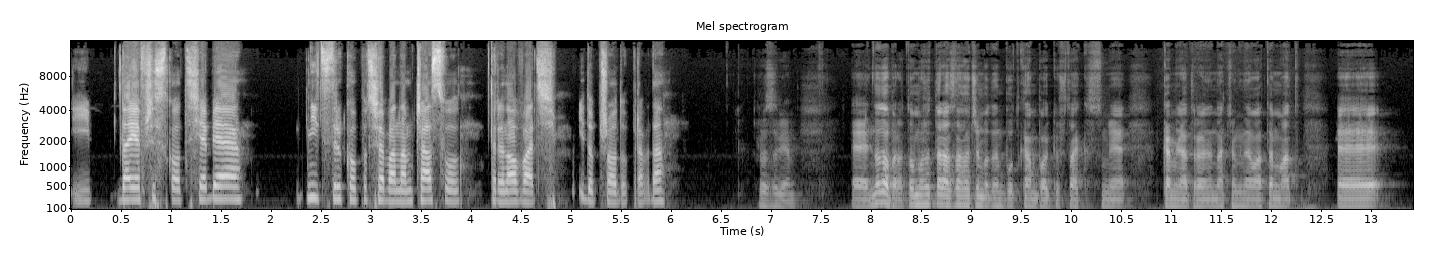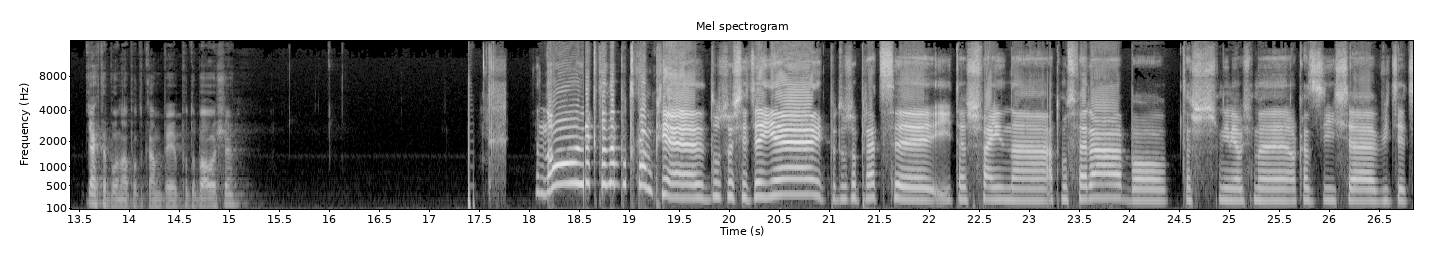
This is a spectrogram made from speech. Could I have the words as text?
i daje wszystko od siebie. Nic tylko potrzeba nam czasu, trenować i do przodu, prawda? Rozumiem. E, No dobra, to może teraz zahaczymy o ten bootcamp, bo jak już tak w sumie Kamila trochę naciągnęła temat. E, Jak to było na bootcampie? Podobało się? No, jak to na bootcampie, dużo się dzieje, jakby dużo pracy i też fajna atmosfera, bo też nie miałyśmy okazji się widzieć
